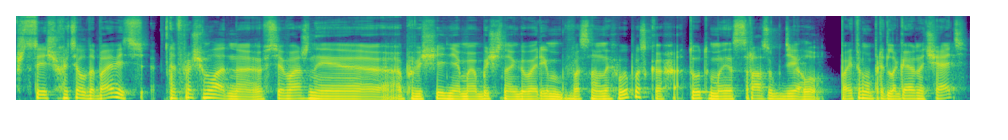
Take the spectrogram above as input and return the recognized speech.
Что-то я еще хотел добавить. Впрочем, ладно, все важные оповещения мы обычно говорим в основных выпусках, а тут мы сразу к делу. Поэтому предлагаю начать.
